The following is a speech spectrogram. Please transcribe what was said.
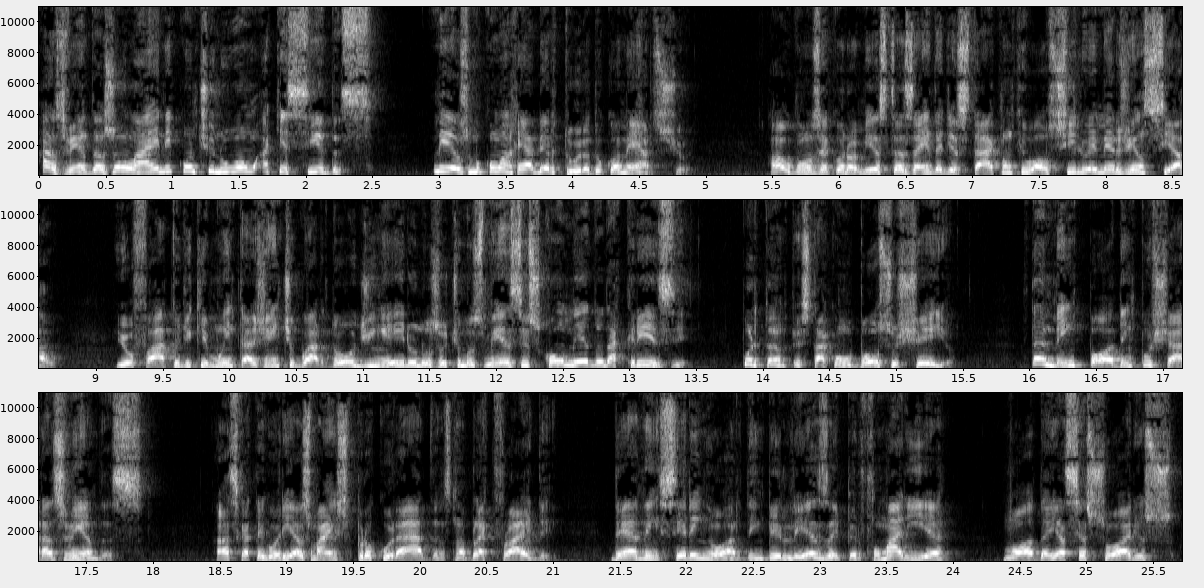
as vendas online continuam aquecidas mesmo com a reabertura do comércio. Alguns economistas ainda destacam que o auxílio emergencial e o fato de que muita gente guardou dinheiro nos últimos meses com medo da crise, portanto está com o bolso cheio, também podem puxar as vendas. As categorias mais procuradas na Black Friday devem ser em ordem beleza e perfumaria, moda e acessórios,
